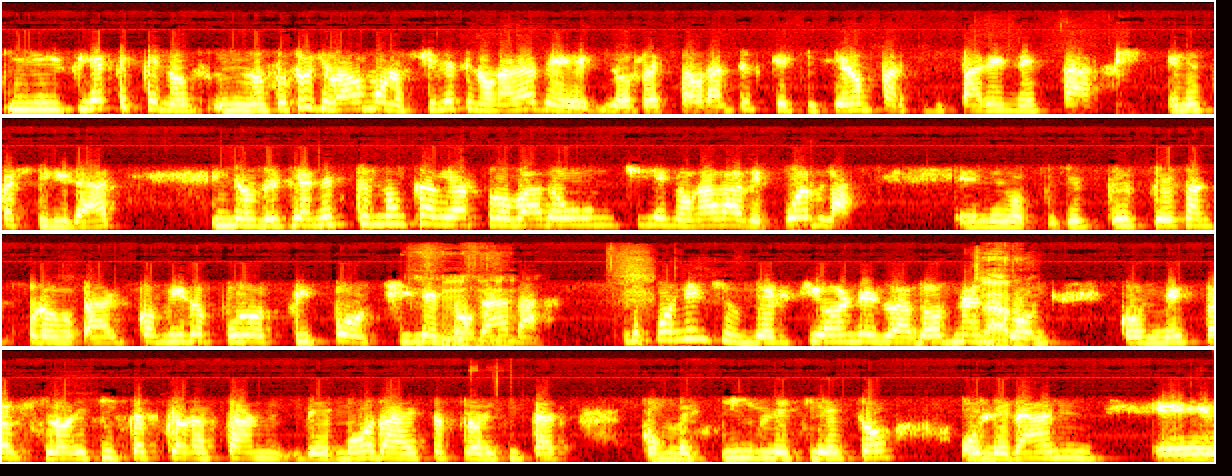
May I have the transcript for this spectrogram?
Y fíjate que nos, nosotros llevábamos los chiles en hogada de los restaurantes que quisieron participar en esta en esta actividad y nos decían es que nunca había probado un chile en hogada de Puebla. Y digo, pues es que ustedes han, comido puro tipo chile en hogada. Le ponen sus versiones, lo adornan con, con estas florecitas que ahora están de moda, estas florecitas comestibles y eso, o le dan, eh,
